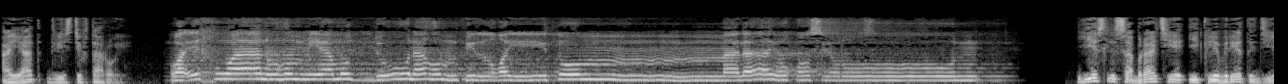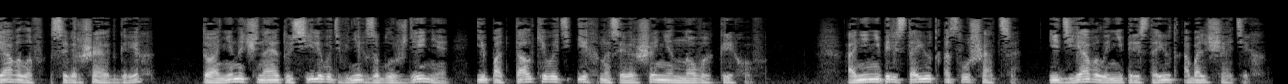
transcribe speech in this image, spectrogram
аят 202. Если собратья и клевреты дьяволов совершают грех, то они начинают усиливать в них заблуждение и подталкивать их на совершение новых грехов. Они не перестают ослушаться, и дьяволы не перестают обольщать их –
